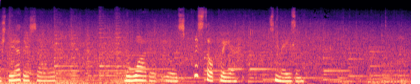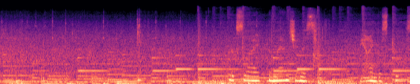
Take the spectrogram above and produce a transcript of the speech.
There's the other side. The water is crystal clear. It's amazing. looks like the mansion is behind these trees.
